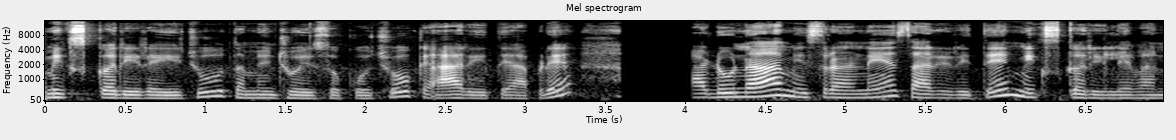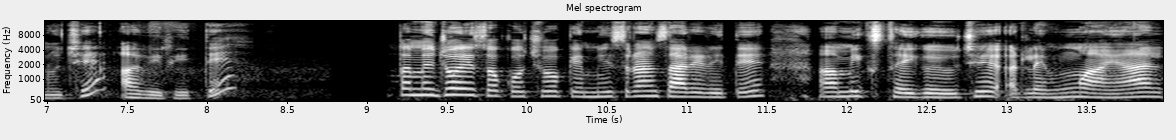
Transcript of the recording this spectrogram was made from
મિક્સ કરી રહી છું. તમે જોઈ શકો છો કે આ રીતે આપણે લાડુના મિશ્રણને સારી રીતે મિક્સ કરી લેવાનું છે. આવી રીતે તમે જોઈ શકો છો કે મિશ્રણ સારી રીતે મિક્સ થઈ ગયું છે. એટલે હું અહીંયા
